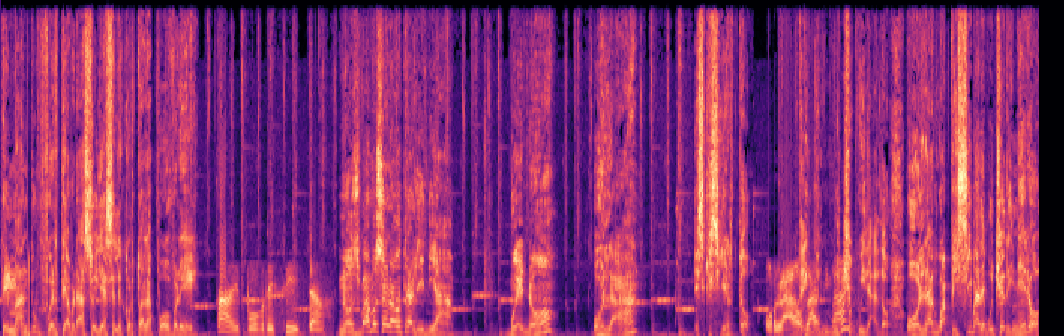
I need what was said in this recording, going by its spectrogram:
Te mando un fuerte abrazo, ya se le cortó a la pobre. Ay, pobrecita. Nos vamos a la otra línea. Bueno, hola. Es que es cierto. Hola, hola, Tengan mucho cuidado. Hola, guapísima de mucho dinero.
